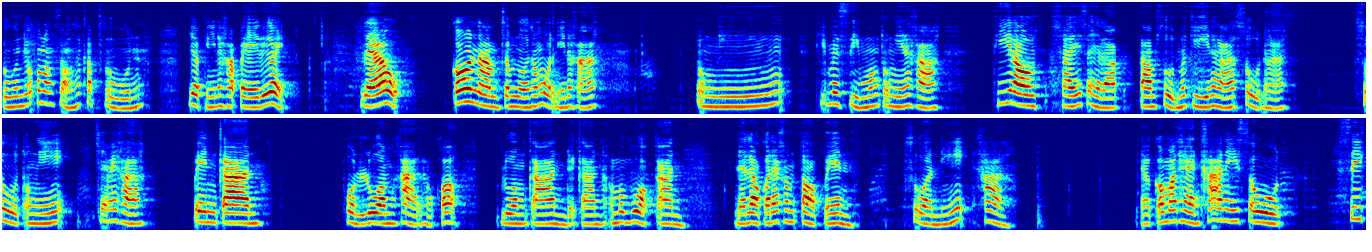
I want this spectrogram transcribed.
0ยกกำลัง2เท่ากับ0แบบนี้นะคะ ไปเรื่อย แล้วก็นำจำนวนทั้งหมดนี้นะคะ ตรงนี้ที่เป็นสีม่วงตรงนี้นะคะ ที่เราใช้สัญลักษณ์ตามสูตรเมื่อกี้นะคะ สูตรนะคะ สูตรตรงนี้ใช่ไหมคะ เป็นการผลรวมค่ะ เราก็รวมกันโดยการเอามาบวกกัน แล้วเราก็ได้คำตอบเป็นส่วนนี้ค่ะ แล้วก็มาแทนค่าในสูตรซิก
